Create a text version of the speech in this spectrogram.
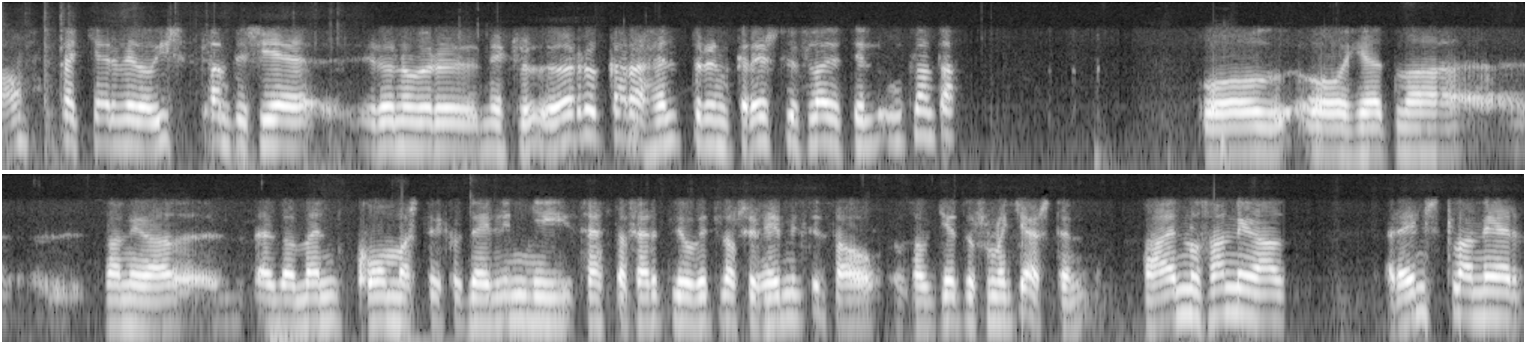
bankakerfið á Íslandi sé í raun og veru miklu örugara heldur en greiðsluflæði til útlanda. Og, og hérna þannig að ef að menn komast einhvern veginn inn í þetta ferli og vill á sér heimildir þá, þá getur svona gerst. En það er nú þannig að reynslan er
